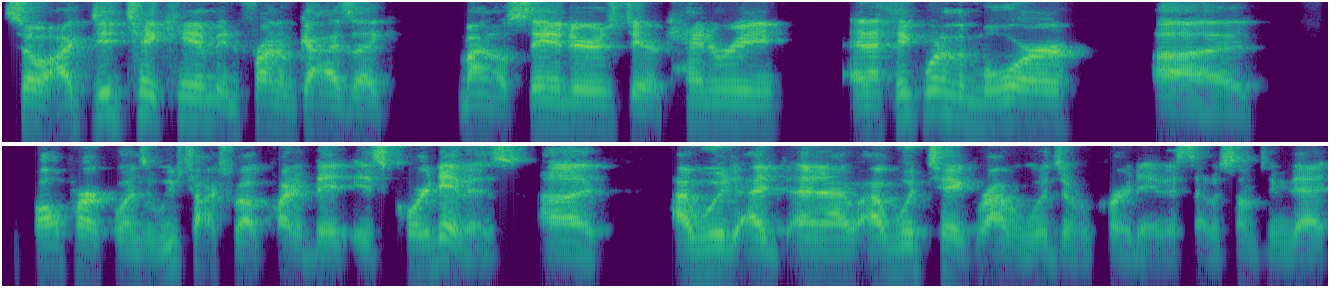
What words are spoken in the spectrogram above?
So I did take him in front of guys like Miles Sanders, Derrick Henry, and I think one of the more uh, ballpark ones that we've talked about quite a bit is Corey Davis. Uh, I would I, and I, I, would take Robert Woods over Corey Davis. That was something that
